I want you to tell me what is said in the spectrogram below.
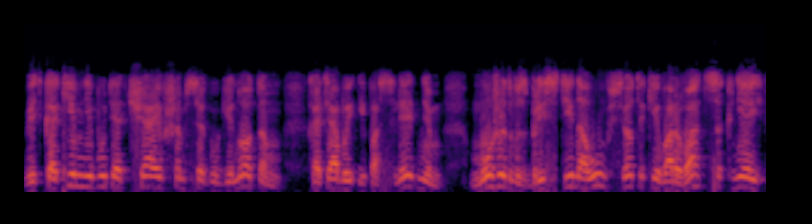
Ведь каким-нибудь отчаявшимся гугенотом, хотя бы и последним, может взбрести на ум все-таки ворваться к ней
